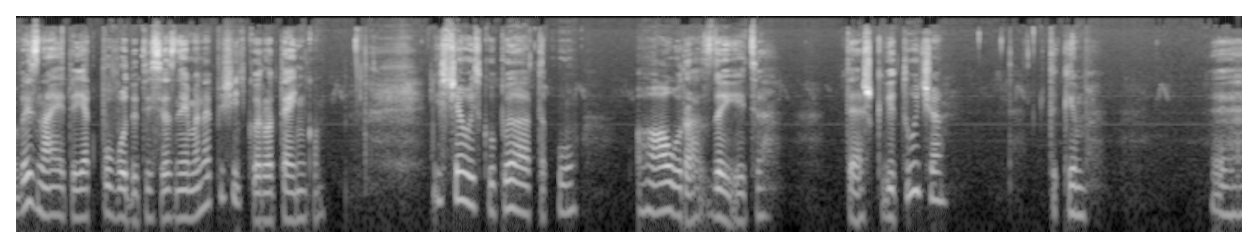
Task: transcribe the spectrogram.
ви знаєте, як поводитися з ними. Напишіть коротенько. І ще ось купила таку гаура, здається, теж квітуча, таким е,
